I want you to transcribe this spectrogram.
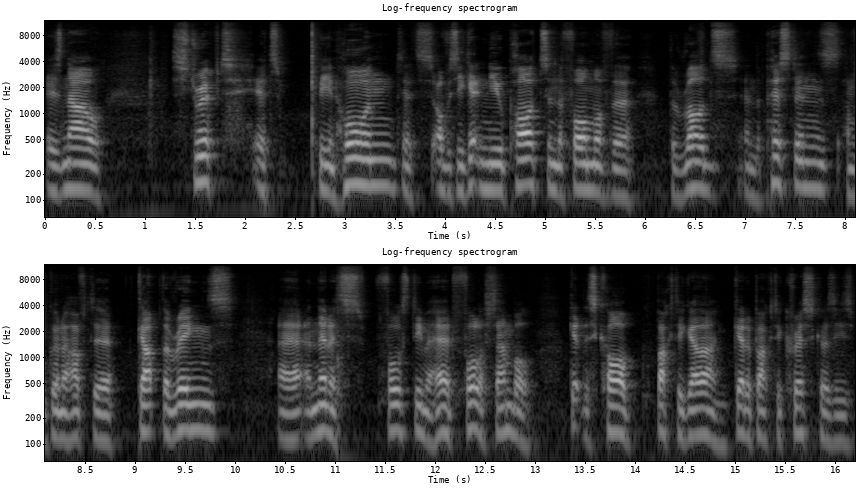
is now stripped. It's been honed. It's obviously getting new parts in the form of the, the rods and the pistons. I'm going to have to gap the rings. Uh, and then it's full steam ahead, full assemble. Get this car back together and get it back to Chris because he's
